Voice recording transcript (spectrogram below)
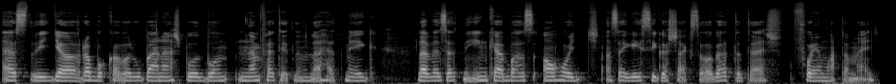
ezt így a rabokkal való bánásbódból nem feltétlenül lehet még levezetni, inkább az, ahogy az egész igazságszolgáltatás folyamata megy.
